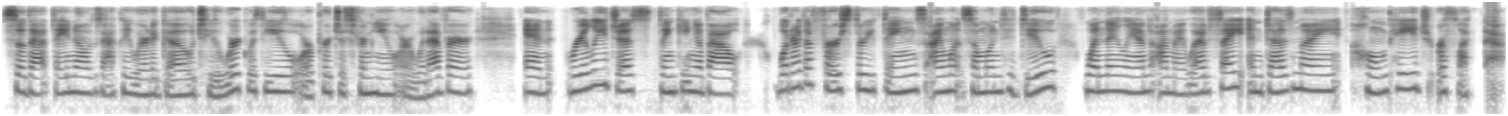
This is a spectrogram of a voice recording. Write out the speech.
so that they know exactly where to go to work with you or purchase from you or whatever. And really just thinking about what are the first three things I want someone to do when they land on my website? And does my homepage reflect that?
